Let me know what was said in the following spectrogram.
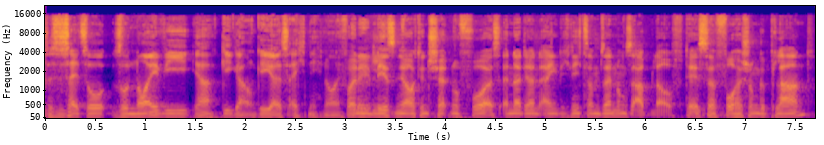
Das ist halt so, so neu wie, ja, Giga. Und Giga ist echt nicht neu. Vor allem, die lesen ja auch den Chat nur vor. Es ändert ja eigentlich nichts am Sendungsablauf. Der ist ja vorher schon geplant.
